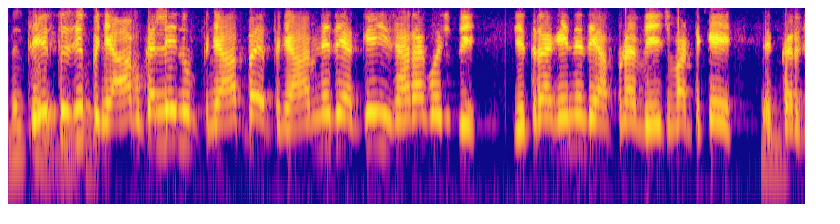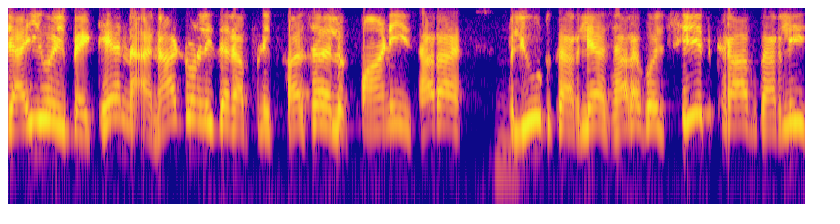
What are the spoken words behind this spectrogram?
ਬਿਲਕੁਲ ਫਿਰ ਤੁਸੀਂ ਪੰਜਾਬ ਕੱਲੇ ਨੂੰ ਪੰਜਾਬ ਪੰਜਾਬ ਨੇ ਤੇ ਅੱਗੇ ਹੀ ਸਾਰਾ ਕੁਝ ਜਿਸ ਤਰ੍ਹਾਂ ਕਹਿੰਦੇ ਤੇ ਆਪਣਾ ਵੇਚ ਵਟ ਕੇ ਕਰਜ਼ਾਈ ਹੋਈ ਬੈਠੇ ਆ ਨਾਟ ਓਨਲੀ ਦਰ ਆਪਣੀ ਫਸਲ ਪਾਣੀ ਸਾਰਾ ਪੋਲਿਊਟ ਕਰ ਲਿਆ ਸਾਰਾ ਕੁਝ ਸਿਹਤ ਖਰਾਬ ਕਰ ਲਈ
